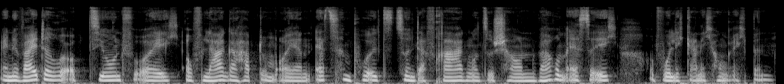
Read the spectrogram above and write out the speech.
eine weitere Option für euch auf Lager habt, um euren Essimpuls zu hinterfragen und zu schauen, warum esse ich, obwohl ich gar nicht hungrig bin.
